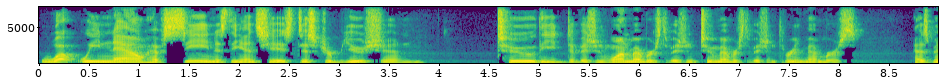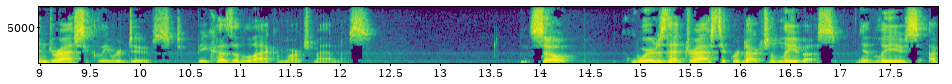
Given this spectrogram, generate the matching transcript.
what we now have seen is the NCAA's distribution to the Division 1 members, Division 2 members, Division 3 members has been drastically reduced because of the lack of March Madness. So, where does that drastic reduction leave us? It leaves a,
